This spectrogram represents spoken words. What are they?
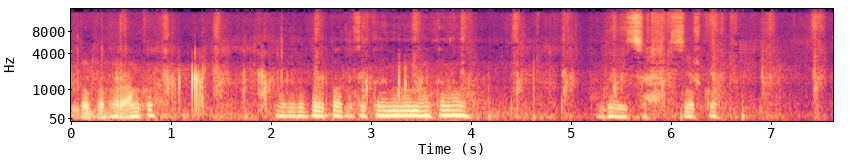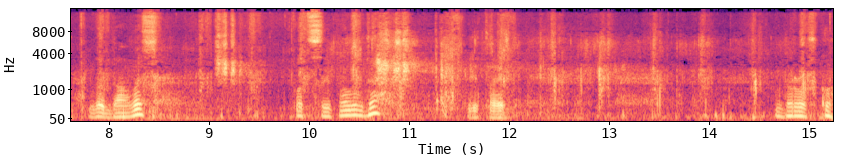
Доброго ранку. Доброплатники українського мого каналу. Дивіться, сніжку додалось. Подсипали, да? Вітаю. Дорожку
